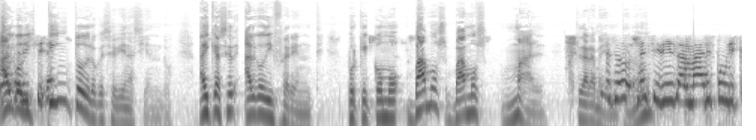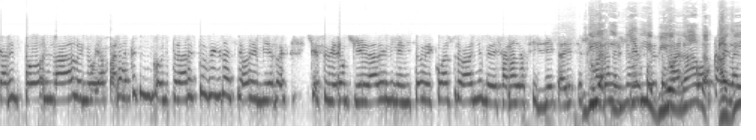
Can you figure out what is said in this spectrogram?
algo distinto de lo que se viene haciendo. Hay que hacer algo diferente, porque como vamos, vamos mal claramente. Yo decidí llamar y publicar en todos lados y me voy a parar que encontrar estos desgraciados de mierda que tuvieron piedad de mi nenito de cuatro años me dejaron la sillita y se Lía, y nadie vio nada allí.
